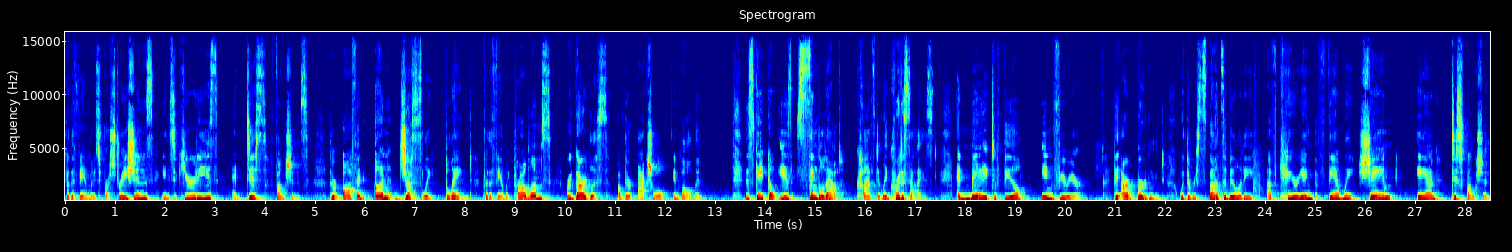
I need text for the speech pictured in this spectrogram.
for the family's frustrations, insecurities, and dysfunctions. They're often unjustly blamed for the family problems, regardless of their actual involvement. The scapegoat is singled out, constantly criticized, and made to feel inferior. They are burdened with the responsibility of carrying the family shame and dysfunction.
